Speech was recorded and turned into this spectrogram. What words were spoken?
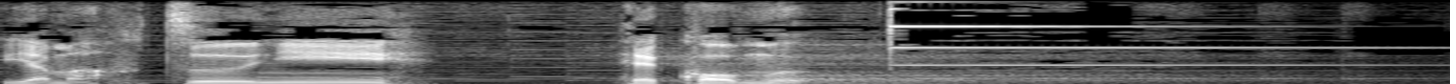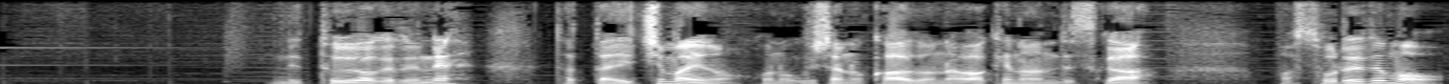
いや、まあ、普通に、へこむ。で、というわけでね、たった1枚のこの愚者のカードなわけなんですが、まあ、それでも、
